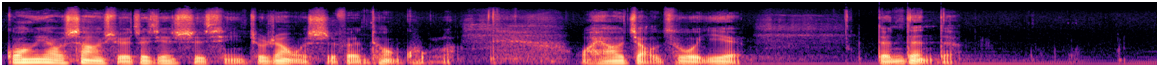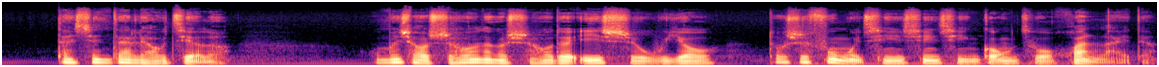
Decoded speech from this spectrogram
光要上学这件事情就让我十分痛苦了，我还要交作业等等的。但现在了解了，我们小时候那个时候的衣食无忧，都是父母亲辛勤工作换来的。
